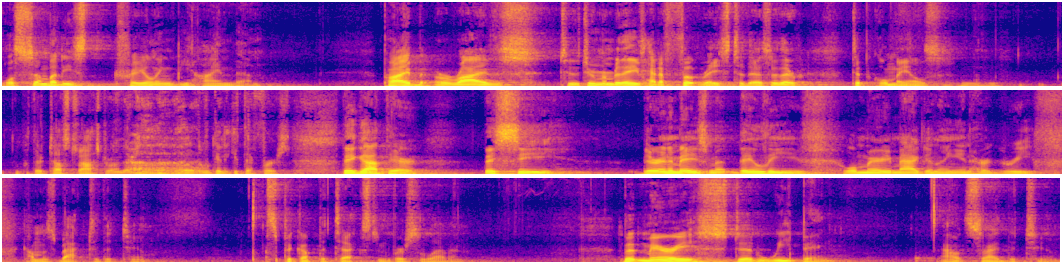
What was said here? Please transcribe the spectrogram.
Well, somebody's trailing behind them. Probably arrives to the tomb. Remember, they've had a foot race to this, or they're typical males with their testosterone. They're, oh, we're going to get there first. They got there, they see, they're in amazement, they leave. Well, Mary Magdalene, in her grief, comes back to the tomb. Let's pick up the text in verse 11. But Mary stood weeping outside the tomb.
